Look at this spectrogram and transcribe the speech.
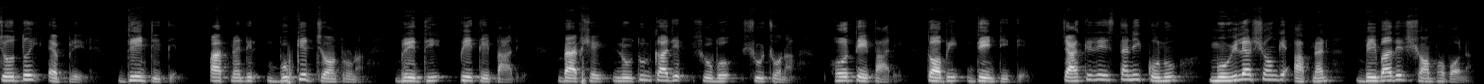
চোদ্দোই এপ্রিল দিনটিতে আপনাদের বুকের যন্ত্রণা বৃদ্ধি পেতে পারে। ব্যবসায় নতুন কাজের শুভ সূচনা হতে পারে। তবে দিনটিতে চাকরির স্থানে কোনো মহিলার সঙ্গে আপনার বিবাদের সম্ভাবনা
